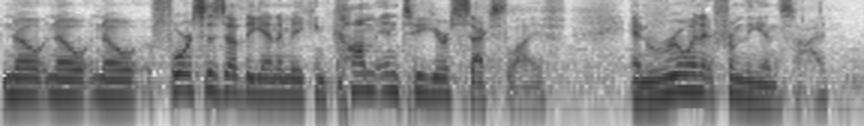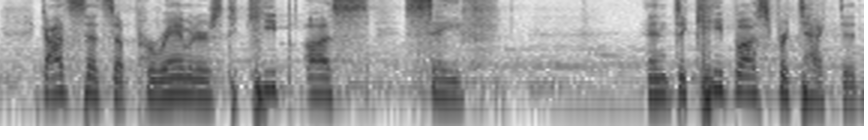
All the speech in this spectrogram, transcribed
no, no, no forces of the enemy can come into your sex life and ruin it from the inside. God sets up parameters to keep us safe and to keep us protected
